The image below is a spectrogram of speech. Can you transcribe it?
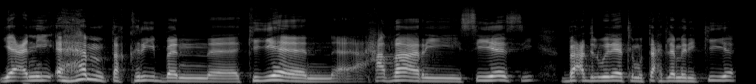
يعني أهم تقريبا آه، كيان آه، حضاري سياسي بعد الولايات المتحدة الأمريكية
